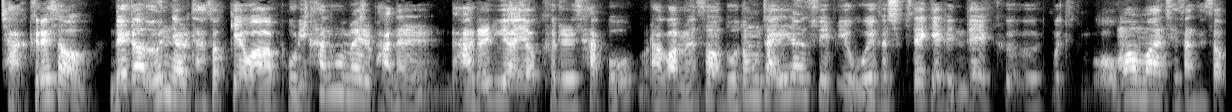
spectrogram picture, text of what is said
자, 그래서 내가 은 15개와 보리 한 호멜 반을 나를 위하여 그를 사고 라고 하면서 노동자 1년 수입이 5에서 10세겔인데 그뭐 어마어마한 재산에서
